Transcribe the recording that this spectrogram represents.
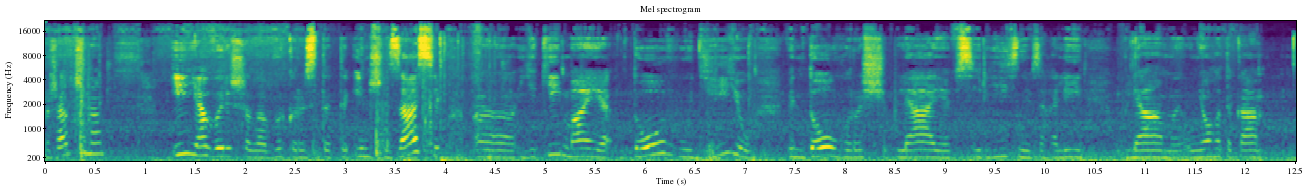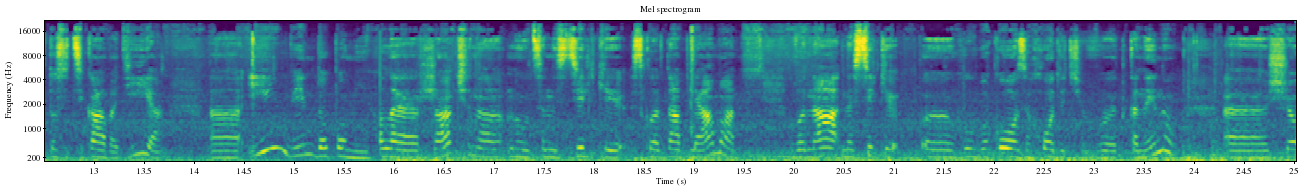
ржавчина. І я вирішила використати інший засіб, е, який має довгу дію. Він довго розщепляє всі різні взагалі плями. У нього така досить цікава дія. е, І він допоміг. Але ржавчина ну це настільки складна пляма, вона настільки е, глибоко заходить в тканину, е, що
